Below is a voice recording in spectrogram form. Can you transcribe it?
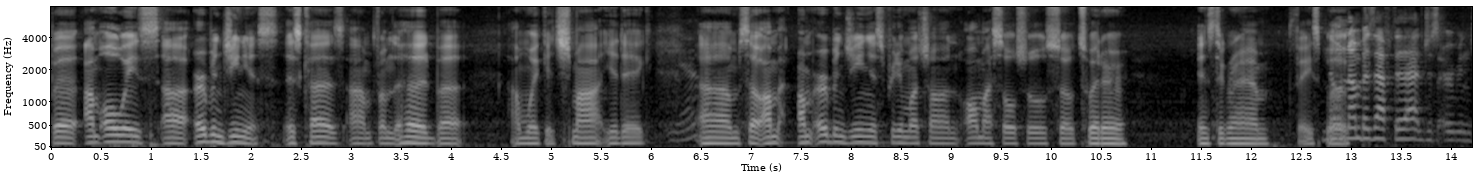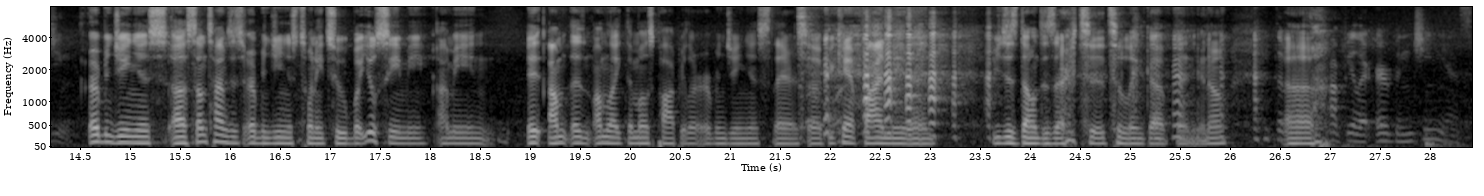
but I'm always uh, urban genius. It's cause I'm from the hood, but I'm wicked smart. You dig? Yeah. Um, so I'm I'm urban genius pretty much on all my socials. So Twitter, Instagram, Facebook. No numbers after that, just urban genius. Urban Genius. Uh, sometimes it's Urban Genius 22, but you'll see me. I mean, it, I'm I'm like the most popular Urban Genius there. So if you can't find me, then you just don't deserve to to link up. Then you know. The Uh, most popular urban genius.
